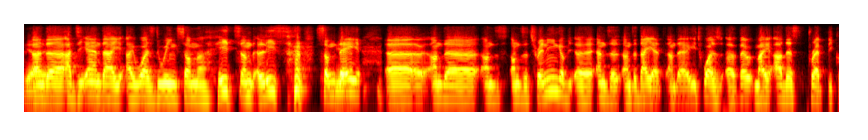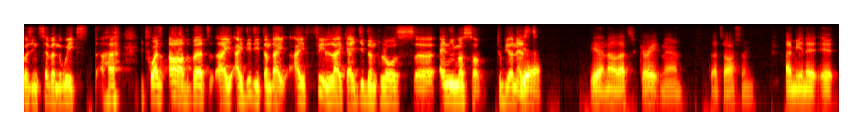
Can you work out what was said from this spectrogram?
Yeah. and yeah. uh, at the end, I, I was doing some uh, HIITs and at least some Yeah. day uh, on the on the, on the training of, uh, and the and the diet, and uh, it was very, my hardest prep because in seven weeks uh, it was hard, but I, I did it, and I, I feel like I didn't lose uh, any muscle, to be honest. Yeah. Yeah, no, that's great, man. That's awesome. I mean, it, it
